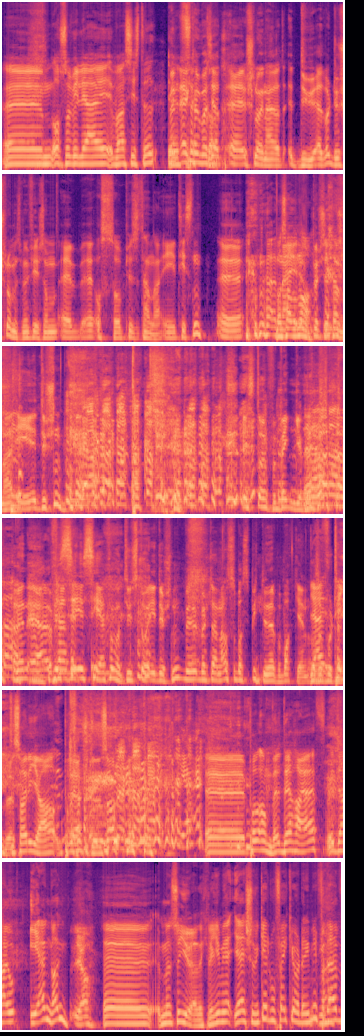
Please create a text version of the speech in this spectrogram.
Uh, og så vil jeg Hva er siste? Men Eh, jeg kan bare si at eh, slå inn her at Du Edvard, du slår meg som en fyr som eh, også pusser tenna i tissen. Eh, Hva sa du nå? børster tenna i dusjen. Jeg står for begge. For. Men eh, for jeg, ser- jeg ser for meg at du står i dusjen, børster tenna, og så bare spytter du ned på bakken. Og Jeg tenkte svaret ja på det første du sa. Eh, på den andre Det har jeg, det har jeg gjort én gang. Ja, uh, men så gjør jeg det ikke lenger. Men jeg, jeg skjønner ikke helt hvorfor jeg ikke gjør det egentlig For det er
